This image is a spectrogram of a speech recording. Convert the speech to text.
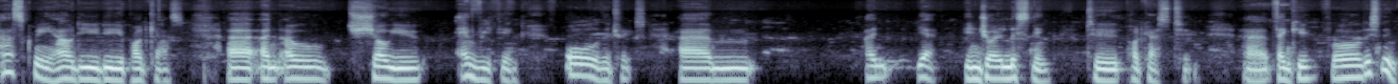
Ask me how do you do your podcast, uh, and I will show you everything, all of the tricks. Um, and yeah, enjoy listening to podcast too. Uh, thank you for listening.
